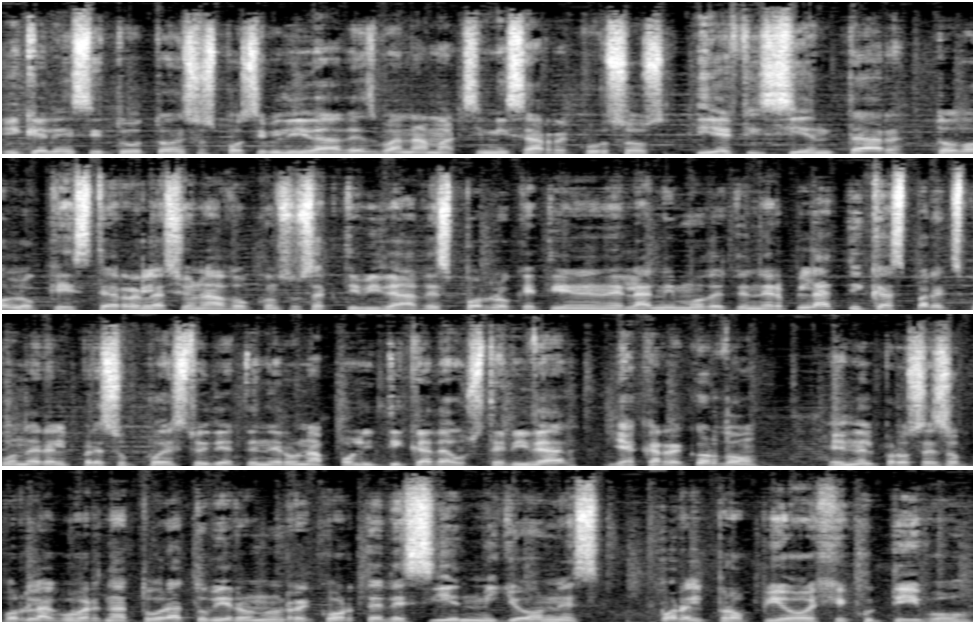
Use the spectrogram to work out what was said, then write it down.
y que el instituto en sus posibilidades van a maximizar recursos y eficientar todo lo que esté relacionado con sus actividades, por lo que tienen el ánimo de tener pláticas para exponer el presupuesto y de tener una política de austeridad, ya que recordó en el proceso por la gubernatura tuvieron un recorte de 100 millones por el propio Ejecutivo.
